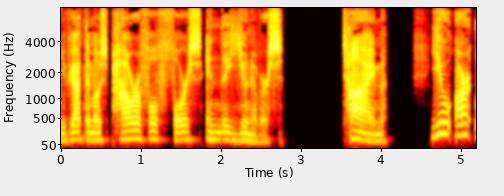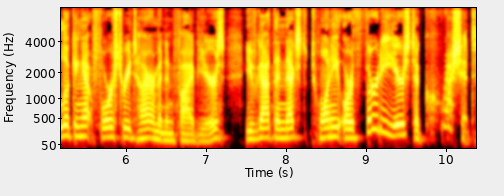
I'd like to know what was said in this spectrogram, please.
you've got the most powerful force in the universe time. You aren't looking at forced retirement in five years. You've got the next 20 or 30 years to crush it.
